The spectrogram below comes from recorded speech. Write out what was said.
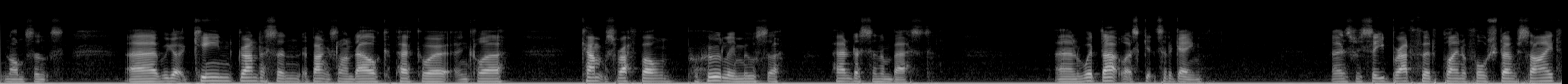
nonsense. Uh, we got Keane, Grandison, Banks Landell, Capecua and Clare, Camps, Rathbone, Pahuli, Musa, Henderson and Best. And with that let's get to the game. As we see Bradford playing a full strength side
